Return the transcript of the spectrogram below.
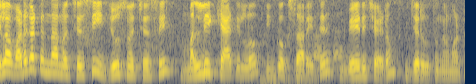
ఇలా వడగట్టిన దాన్ని వచ్చేసి ఈ జ్యూస్ని వచ్చేసి మళ్ళీ క్యాటిల్లో ఇంకొకసారి అయితే వేడి చేయడం జరుగుతుందన్నమాట.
